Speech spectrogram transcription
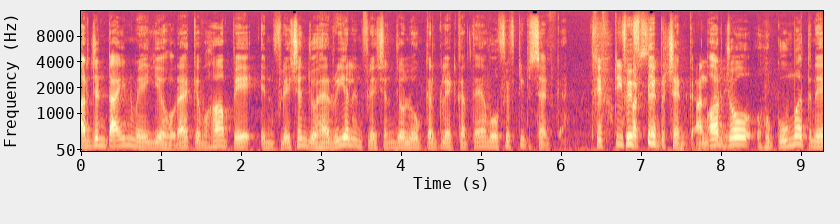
अर्जेंटाइन में ये हो रहा है कि वहाँ पे इन्फ्लेशन जो है रियल इन्फ्लेशन जो लोग कैलकुलेट करते हैं वो फिफ्टी परसेंट का है। फिफ्टी परसेंट का और जो हुकूमत ने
